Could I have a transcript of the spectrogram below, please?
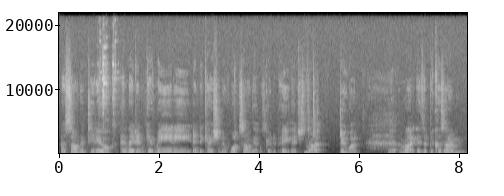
a song in Te Reo, and they didn't give me any indication of what song that was going to be. They just Right. just do one. Yeah. I'm like, is it because I'm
